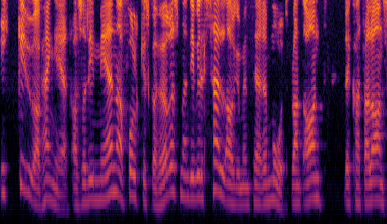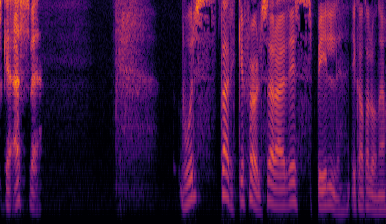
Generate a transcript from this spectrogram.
ikke uavhengighet. Altså De mener folket skal høres, men de vil selv argumentere mot, bl.a. det katalanske SV. Hvor sterke følelser er i spill i Catalonia?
